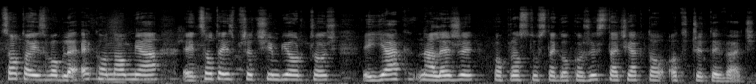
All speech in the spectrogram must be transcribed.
Co to jest w ogóle ekonomia, co to jest przedsiębiorczość, jak należy po prostu z tego korzystać, jak to odczytywać.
